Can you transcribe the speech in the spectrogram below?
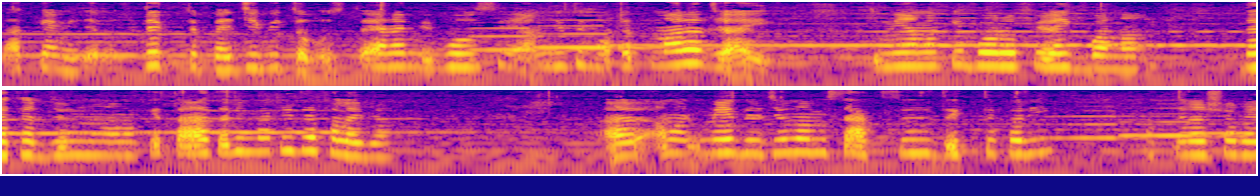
তাকে আমি যেন দেখতে পাই, জীবিত অবস্থায়। আর আমি বলছি, আমি যদি হঠাৎ মারা যাই, তুমি আমাকে বরফে রাখবা না দেখার জন্য আমাকে তাড়াতাড়ি মাটিতে ফেলাইবা আর আমার মেয়েদের জন্য আমি সাকসেস দেখতে পারি। আপনারা সবাই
